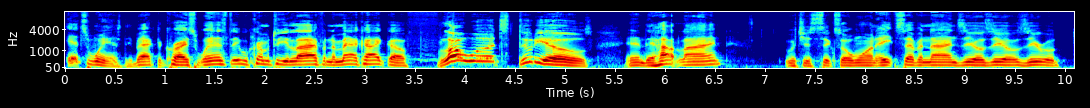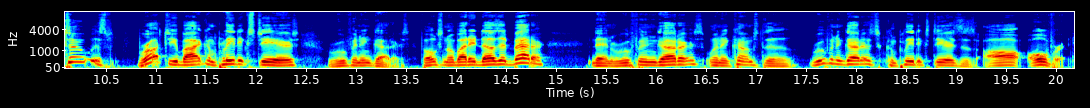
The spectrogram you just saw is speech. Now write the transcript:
It's Wednesday. Back to Christ Wednesday. We're coming to you live from the Mac Haik of Flowwood Studios. And the hotline, which is 601 879 0002, is brought to you by Complete Exteriors Roofing and Gutters. Folks, nobody does it better than roofing and gutters. When it comes to roofing and gutters, Complete Exteriors is all over it.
